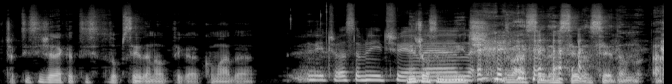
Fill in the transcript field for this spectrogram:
čak ti si že rekel, ti si tudi obsedena od tega komada. Nič sem nič, je. Nič sem nič, 2777, ah,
